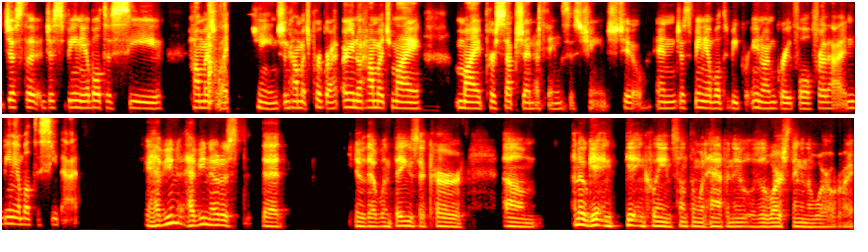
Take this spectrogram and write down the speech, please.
just the, just being able to see how much life changed and how much progress or you know how much my my perception of things has changed too and just being able to be you know i'm grateful for that and being able to see that have you have you noticed that you know that when things occur, um, I know getting getting clean, something would happen. It was the worst thing in the world, right?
